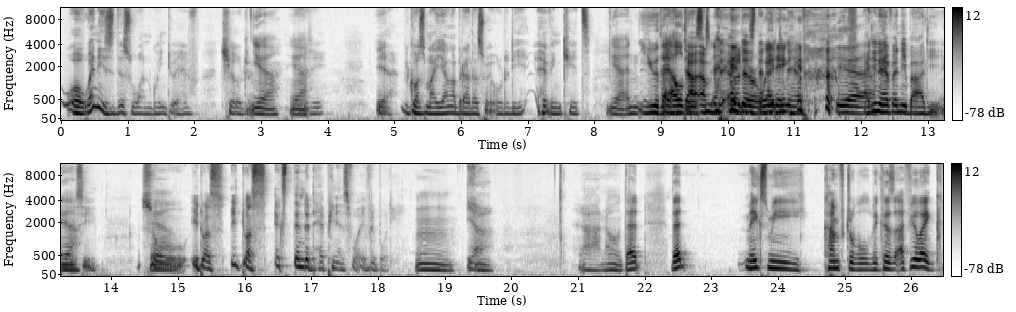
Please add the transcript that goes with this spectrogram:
or when is this one going to have children? Yeah. Yeah. you see. yeah, because my younger brothers were already having kids. Yeah. And you, the And, uh, eldest, I'm the eldest, you're waiting. I didn't have yeah. I didn't have anybody. Yeah. You see, so it was it was extended happiness for everybody. Mm. Yeah. Mm. Yeah, no, that that makes me comfortable because I feel like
